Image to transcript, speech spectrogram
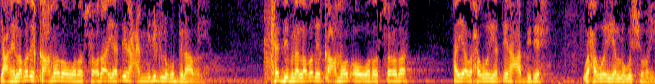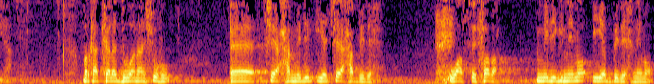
yani labadii qacmood oo wada socda ayaa dhinaca midig lagu bilaabaya kadibna labadii qacmood oo wada socda ayaa waxawe dhinaca bidix waxawe lagu shubaya. Marka kala duwanaanshuhu jeexa midig iyo jeexa bidix waa ifada midignimo iyo bidixnimo.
